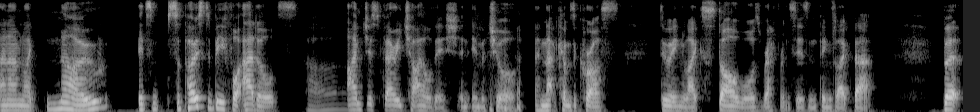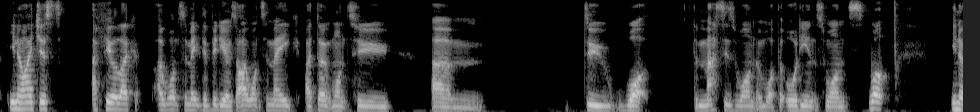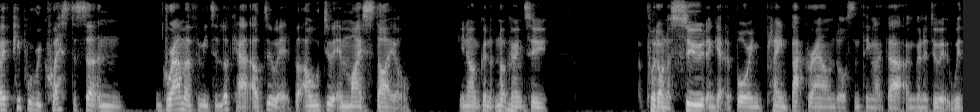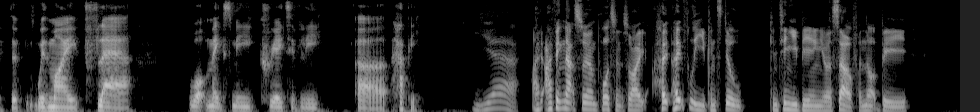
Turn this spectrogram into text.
And I'm like, "No, it's supposed to be for adults. Ah. I'm just very childish and immature, and that comes across doing like Star Wars references and things like that. But you know, I just I feel like I want to make the videos I want to make. I don't want to um, do what the masses want and what the audience wants. Well, you know, if people request a certain grammar for me to look at, I'll do it, but I will do it in my style. You know, I'm gonna not going to put on a suit and get a boring plain background or something like that. I'm going to do it with the with my flair, what makes me creatively uh, happy. Yeah, I, I think that's so important. So I ho- hopefully you can still continue being yourself and not be,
